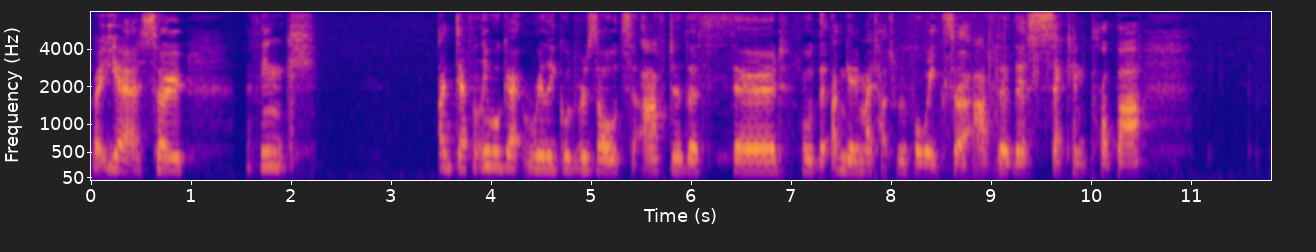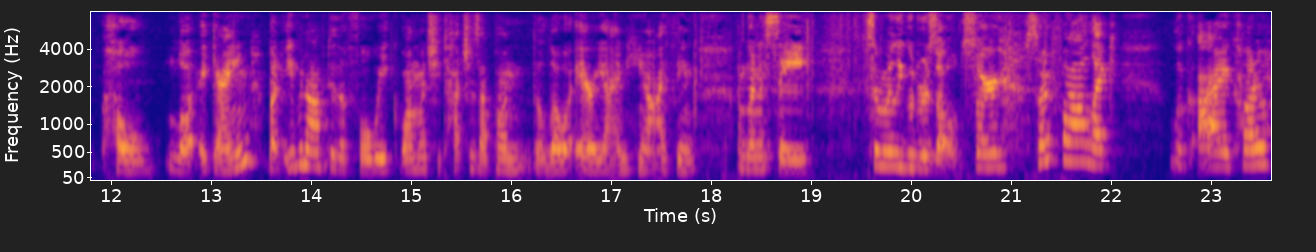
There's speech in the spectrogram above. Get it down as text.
but yeah, so I think I definitely will get really good results after the third, well the, I'm getting my touch up in four weeks, so after the second proper whole lot again but even after the four week one when she touches up on the lower area and here I think I'm gonna see some really good results so so far like look I kind of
